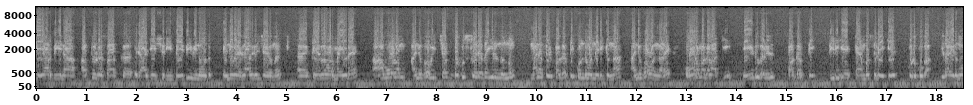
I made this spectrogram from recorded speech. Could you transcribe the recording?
കെ ആർ ബീന അബ്ദുൾ റസാഖ് രാജേശ്വരി ബേബി വിനോദ് എന്നിവരെല്ലാവരും ചേർന്ന് കേരളവർമ്മയുടെ ആവോളം അനുഭവിച്ച ബഹുസ്വരതയിൽ നിന്നും മനസ്സിൽ പകർത്തി കൊണ്ടുവന്നിരിക്കുന്ന അനുഭവങ്ങളെ ഓർമ്മകളാക്കി ഏടുകളിൽ പകർത്തി തിരികെ ക്യാമ്പസിലേക്ക് കൊടുക്കുക. ഇതായിരുന്നു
